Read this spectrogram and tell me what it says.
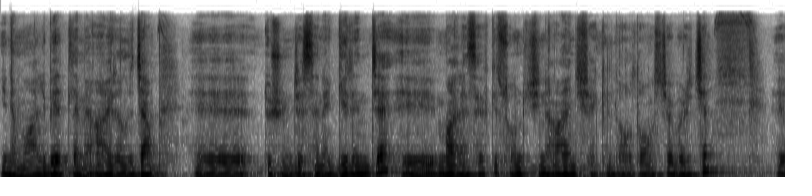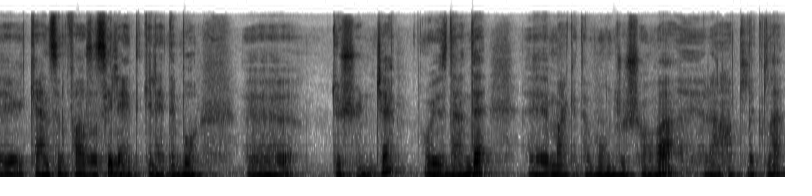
yine mağlubiyetle mi ayrılacağım e, düşüncesine girince e, maalesef ki sonuç yine aynı şekilde oldu Ons Jabeur için. E, kendisini fazlasıyla etkiledi bu e, düşünce. O yüzden de e, Marketa Vondrushova rahatlıkla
